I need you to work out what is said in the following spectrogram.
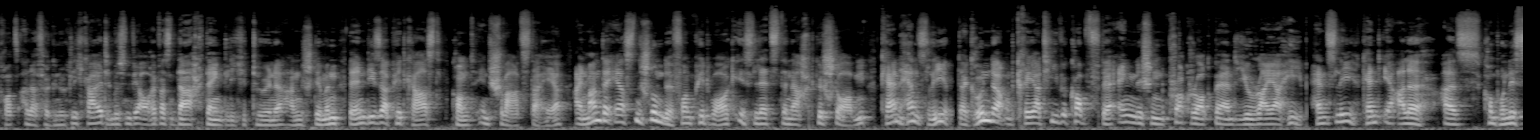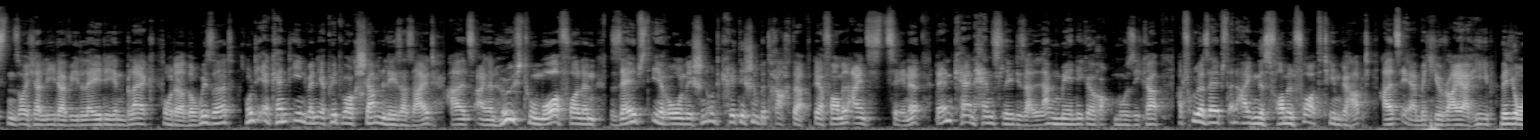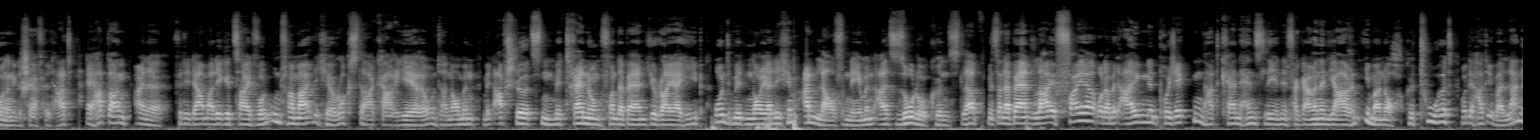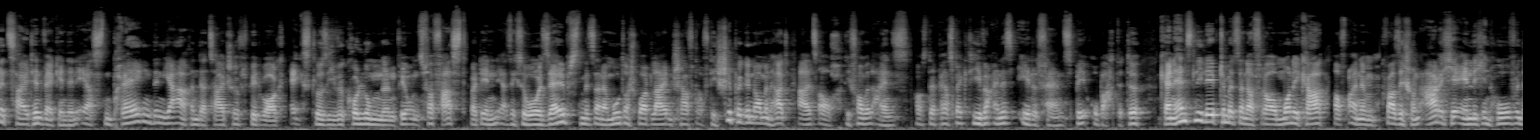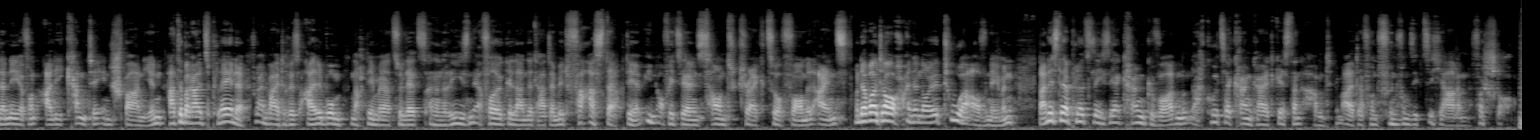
Trotz aller Vergnüglichkeit müssen wir auch etwas nachdenkliche Töne anstimmen, denn dieser Pitcast kommt in Schwarz daher. Ein Mann der ersten Stunde von Pitwalk ist letzte Nacht gestorben. Ken Hensley, der Gründer und kreative Kopf der englischen Prog-Rock-Band Uriah Heep. Hensley kennt ihr alle als Komponisten solcher Lieder wie Lady in Black oder The Wizard und ihr kennt ihn, wenn ihr Pitwalk Stammleser seid, als einen höchst humorvollen, selbstironischen und kritischen Betrachter der Formel 1 Szene, denn Ken Hensley, dieser langmähnige Rockmusiker, hat früher selbst ein eigenes Formel Ford Team gehabt, als er mit Uriah Heep Millionen gescheffelt hat. Er hat dann eine für die damalige Zeit wohl unvermeidliche Rockstar-Karriere unternommen, mit Abstürzen, mit Trennung von der Band Uriah Heep und mit neuerlichem Anlaufnehmen als Solokünstler. Mit seiner Band Live Fire oder mit eigenen Projekten hat Ken Hensley in den vergangenen Jahren immer noch getourt und er hat über lange Zeit hinweg in den ersten prägenden Jahren der Zeit Zeitschrift Pitwalk exklusive Kolumnen für uns verfasst, bei denen er sich sowohl selbst mit seiner Motorsportleidenschaft auf die Schippe genommen hat, als auch die Formel 1 aus der Perspektive eines Edelfans beobachtete. Ken Hensley lebte mit seiner Frau Monika auf einem quasi schon Arche-ähnlichen Hof in der Nähe von Alicante in Spanien, hatte bereits Pläne für ein weiteres Album, nachdem er zuletzt einen Riesenerfolg gelandet hatte mit Faster, dem inoffiziellen Soundtrack zur Formel 1. Und er wollte auch eine neue Tour aufnehmen. Dann ist er plötzlich sehr krank geworden und nach kurzer Krankheit gestern Abend im Alter von 75 Jahren verstorben.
